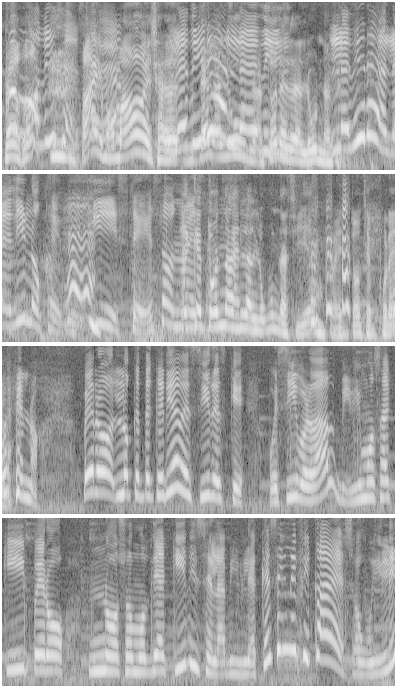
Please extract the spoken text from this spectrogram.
¿cómo dices? Ay, eh? mamá, esa le de diré, la luna, le tú eres de la luna. Le diré, le di lo que dijiste. Eso no es es, que tú andas en la luna siempre, entonces por eso. Bueno, pero lo que te quería decir es que, pues sí, ¿verdad? Vivimos aquí, pero no somos de aquí, dice la Biblia. ¿Qué significa eso, Willy?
